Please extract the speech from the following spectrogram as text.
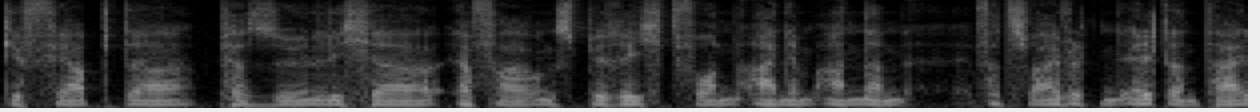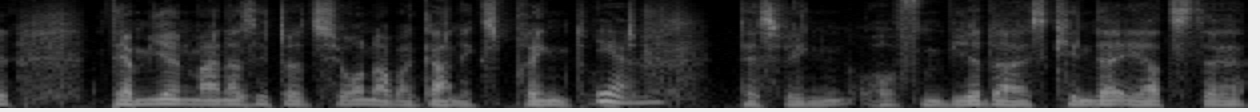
gefärbter persönlicher Erfahrungsbericht von einem anderen verzweifelten Elternteil, der mir in meiner Situation aber gar nichts bringt. Und ja. deswegen hoffen wir da als Kinderärzte,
